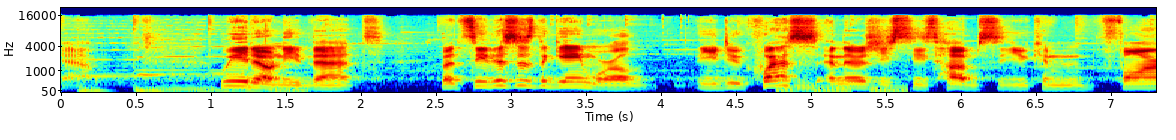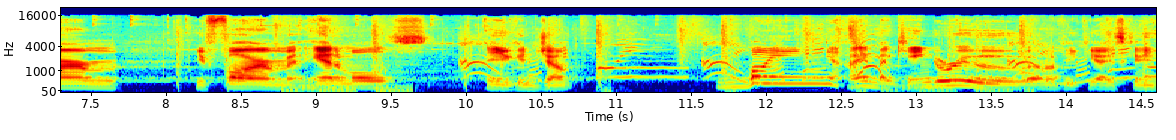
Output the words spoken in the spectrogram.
Yeah. We don't need that. But see, this is the game world. You do quests, and there's just these hubs. So you can farm, you farm animals, and you can jump. Boing! I'm a kangaroo! I don't know if you guys can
